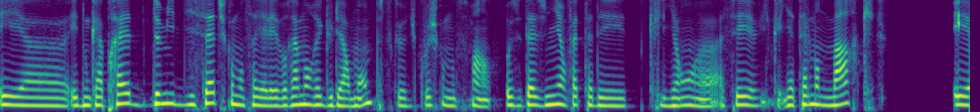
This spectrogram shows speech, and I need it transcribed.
et, euh, et donc après 2017, je commence à y aller vraiment régulièrement parce que du coup, je commence. Enfin, aux États-Unis, en fait, tu as des clients euh, assez. Il y a tellement de marques et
